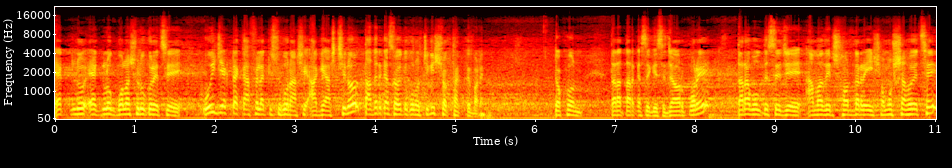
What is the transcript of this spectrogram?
এক এক লোক বলা শুরু করেছে, ওই যে একটা কাফেলা কিছুক্ষণ আসে আগে আসছিল, তাদের কাছে হয়তো কোনো চিকিৎসক থাকতে পারে। তখন তারা তার কাছে গেছে। যাওয়ার পরে তারা বলতেছে যে, আমাদের সর্দারের এই সমস্যা হয়েছে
